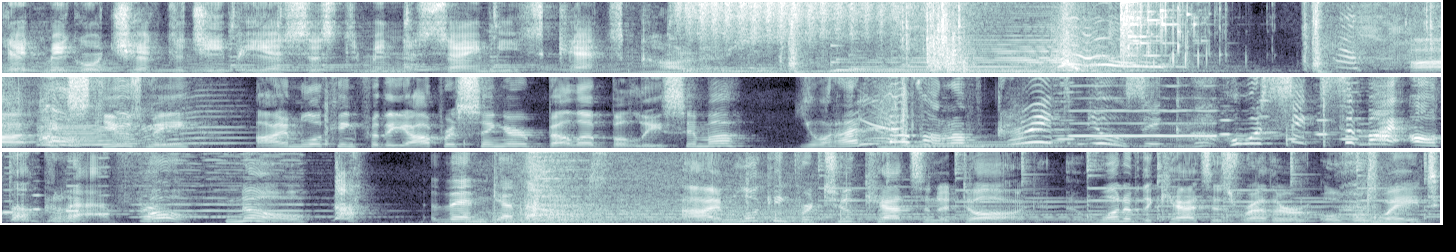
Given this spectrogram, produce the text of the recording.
Let me go check the GPS system in the Siamese cat's collars. Uh, excuse me. I'm looking for the opera singer Bella Bellissima. You are a lover of great music hmm? who seeks my autograph. Oh, no. Ah, then get out. I'm looking for two cats and a dog. One of the cats is rather overweight.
